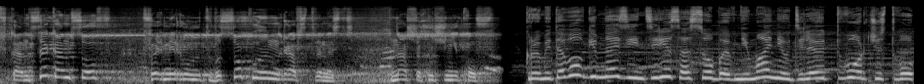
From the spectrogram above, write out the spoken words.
в конце концов формируют высокую нравственность наших учеников. Кроме того, в гимназии интерес особое внимание уделяют творчеству.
